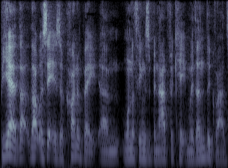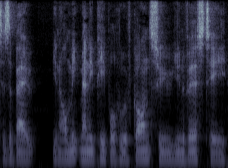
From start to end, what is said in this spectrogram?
But yeah, that that was it. Is a kind of about um, one of the things I've been advocating with undergrads is about you know I'll meet many people who have gone to university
